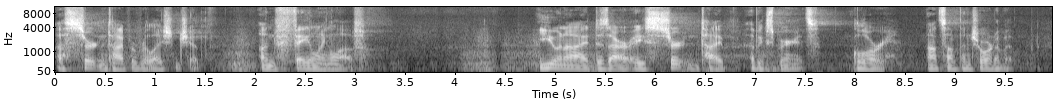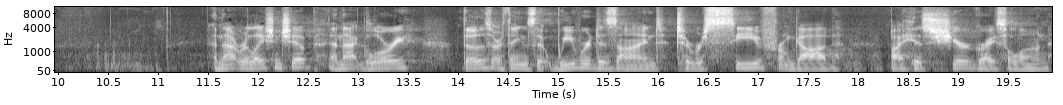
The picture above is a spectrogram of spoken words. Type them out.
a certain type of relationship, unfailing love. You and I desire a certain type of experience, glory, not something short of it. And that relationship and that glory, those are things that we were designed to receive from God by His sheer grace alone,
